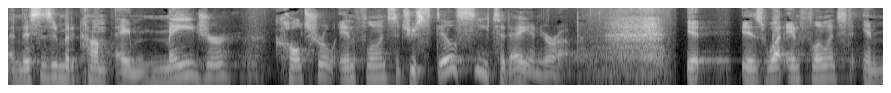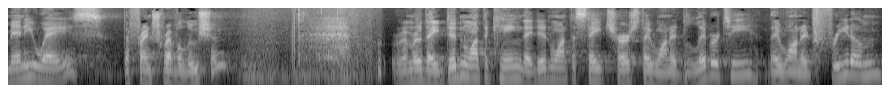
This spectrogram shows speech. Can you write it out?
And this has become a major cultural influence that you still see today in Europe. It is what influenced, in many ways, the French Revolution. Remember, they didn't want the king, they didn't want the state church, they wanted liberty, they wanted freedom.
